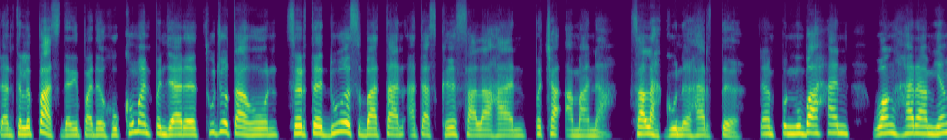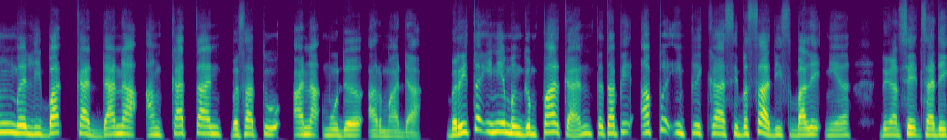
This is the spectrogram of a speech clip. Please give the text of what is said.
dan terlepas daripada hukuman penjara tujuh tahun serta dua sebatan atas kesalahan pecah amanah, salah guna harta dan pengubahan wang haram yang melibatkan dana angkatan bersatu anak muda armada. Berita ini menggemparkan tetapi apa implikasi besar di sebaliknya dengan Syed Saddiq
